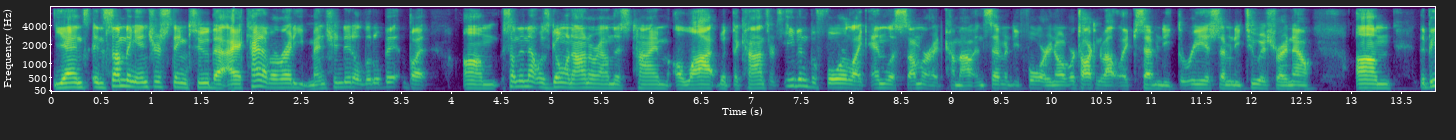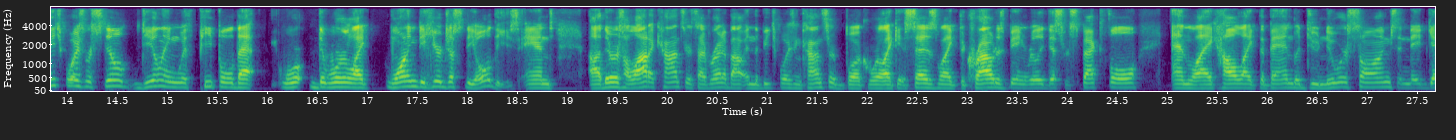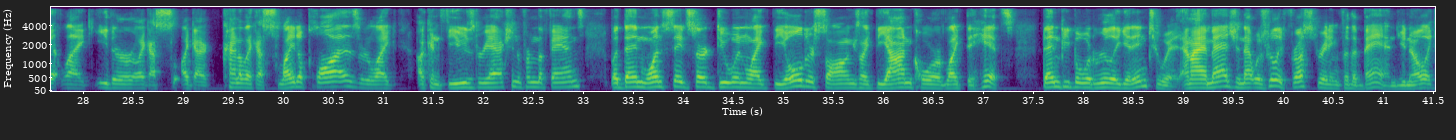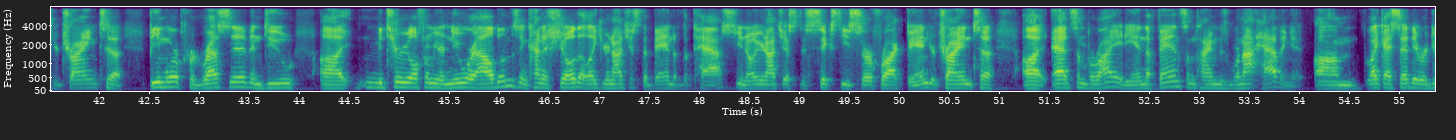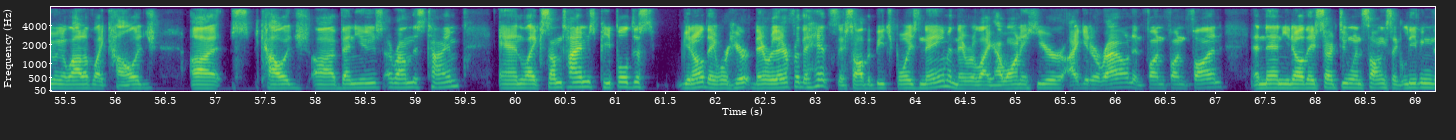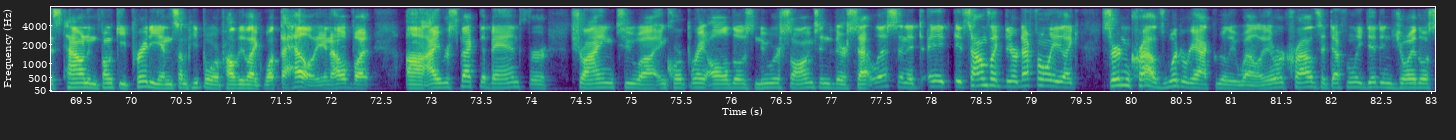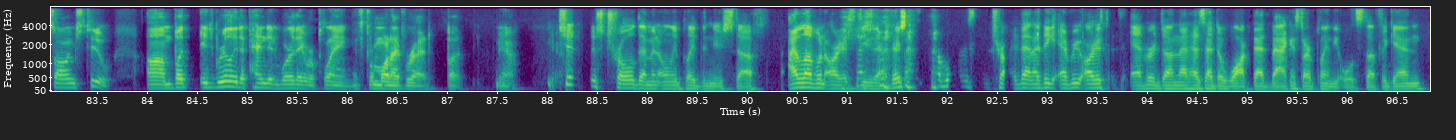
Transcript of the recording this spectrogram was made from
Yeah, and, and something interesting too that I kind of already mentioned it a little bit, but um, something that was going on around this time a lot with the concerts, even before like Endless Summer had come out in 74. You know, we're talking about like 73 ish, 72 ish right now. Um, the Beach Boys were still dealing with people that were, were like wanting to hear just the oldies. And uh, there was a lot of concerts I've read about in the Beach Boys in concert book where like it says like the crowd is being really disrespectful and like how like the band would do newer songs and they'd get like either like a like a kind of like a slight applause or like a confused reaction from the fans. But then once they'd start doing like the older songs, like the encore of like the hits, then people would really get into it. And I imagine that was really frustrating for the band. You know, like you're trying to be more progressive and do uh, material from your newer albums and kind of show that like you're not just the band of the past. You know, you're not just a 60s surf rock band. You're trying to uh, add some variety. And the fans sometimes were not having it. Um, like I said, they were doing a lot of like college uh, college uh, venues around this time. And like sometimes people just you know, they were here, they were there for the hits. They saw the Beach Boys name and they were like, I want to hear I Get Around and Fun, Fun, Fun. And then, you know, they start doing songs like Leaving This Town and Funky Pretty. And some people were probably like, what the hell, you know? But uh, I respect the band for trying to uh, incorporate all those newer songs into their set list. And it, it, it sounds like they're definitely like certain crowds would react really well. There were crowds that definitely did enjoy those songs too. Um, but it really depended where they were playing. From what I've read. But yeah. yeah. Should just troll them and only played the new stuff. I love when artists do that. There's a couple artists that tried that. I think every artist that's ever done that has had to walk that back and start playing the old stuff again.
